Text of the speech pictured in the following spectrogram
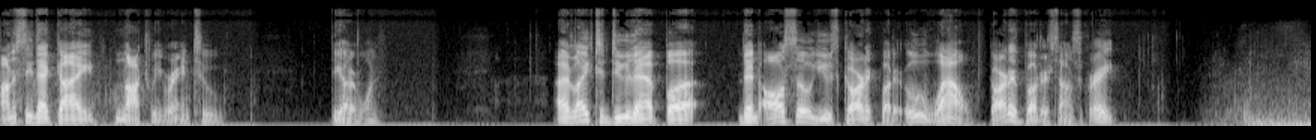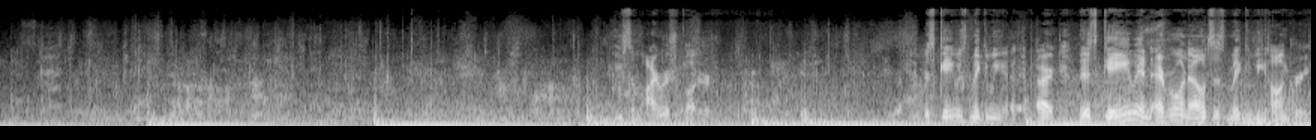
Honestly, that guy knocked me right into the other one. I'd like to do that, but then also use garlic butter. Oh, wow. Garlic butter sounds great. Use some Irish butter. This game is making me... Alright, this game and everyone else is making me hungry.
